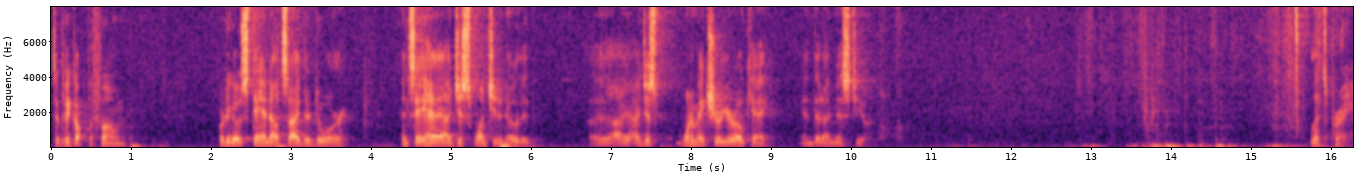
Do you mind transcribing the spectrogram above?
to pick up the phone or to go stand outside their door and say, Hey, I just want you to know that uh, I, I just want to make sure you're okay and that I missed you. Let's pray.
